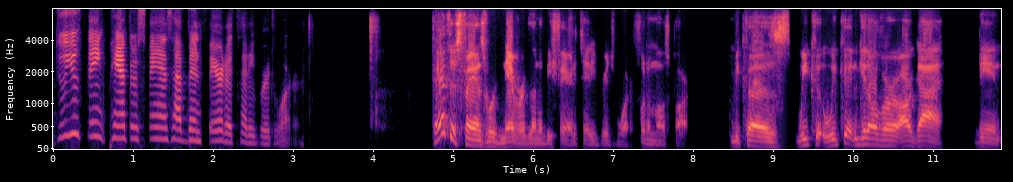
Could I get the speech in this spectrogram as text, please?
Do you think Panthers fans have been fair to Teddy Bridgewater? Panthers fans were never going to be fair to Teddy Bridgewater for the most part because we could we couldn't get over our guy being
